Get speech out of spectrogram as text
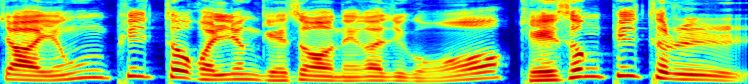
자, 영웅 필터 관련 개선 해가지고 개성 필터를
